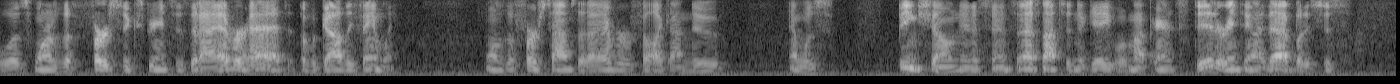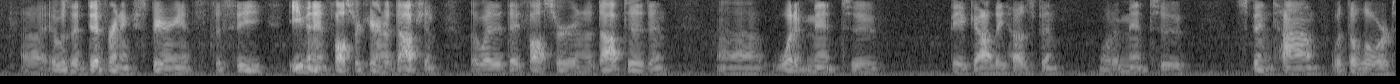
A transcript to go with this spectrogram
was one of the first experiences that I ever had of a godly family. One of the first times that I ever felt like I knew and was being shown in a sense. And that's not to negate what my parents did or anything like that, but it's just, uh, it was a different experience to see, even in foster care and adoption, the way that they foster and adopted and uh, what it meant to be a godly husband, what it meant to spend time with the Lord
